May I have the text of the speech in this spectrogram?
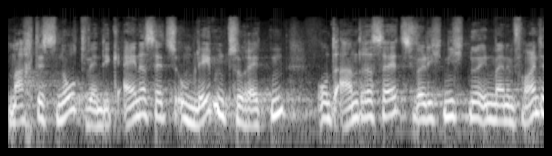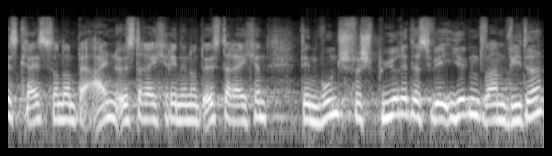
macht es notwendig, einerseits um Leben zu retten und andererseits, weil ich nicht nur in meinem Freundeskreis, sondern bei allen Österreicherinnen und Österreichern den Wunsch verspüre, dass wir irgendwann wieder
